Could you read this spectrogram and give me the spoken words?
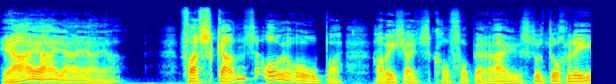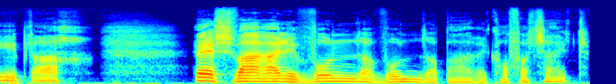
Ja, ja, ja, ja, ja. Fast ganz Europa habe ich als Koffer bereist und durchlebt. Ach, es war eine wunder, wunderbare Kofferzeit.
